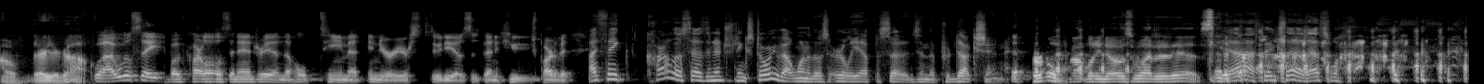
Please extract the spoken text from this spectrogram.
So there you go. well, I will say both Carlos and Andrea and the whole team at In Your Ear Studios has been a huge part of it. I think Carlos has an interesting story about one of those early episodes in the production. Earl probably knows what it is. Yeah, I think so. That's why.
